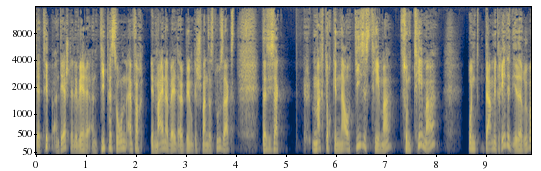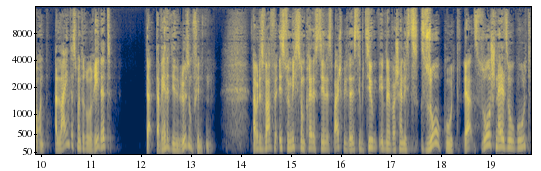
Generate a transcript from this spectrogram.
der Tipp an der Stelle wäre an die Person einfach in meiner Welt, aber ich bin gespannt, was du sagst, dass ich sage, mach doch genau dieses Thema zum Thema und damit redet ihr darüber und allein, dass man darüber redet, da, da werdet ihr eine Lösung finden. Aber das war für, ist für mich so ein prädestiniertes Beispiel. Da ist die Beziehung eben wahrscheinlich so gut, ja, so schnell so gut,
